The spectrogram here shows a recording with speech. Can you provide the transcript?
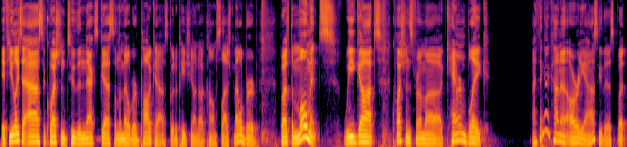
if you'd like to ask a question to the next guest on the Metal Birb podcast, go to patreon.com slash metalbirb. But at the moment, we got questions from uh, Cameron Blake. I think I kind of already asked you this, but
